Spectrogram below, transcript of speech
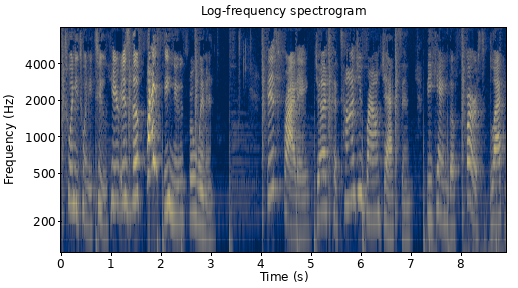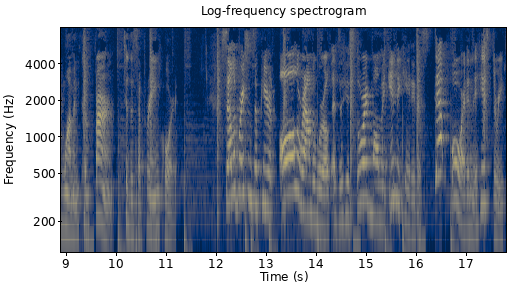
2022. Here is the Feisty News for Women. This Friday, Judge Ketanji Brown Jackson became the first Black woman confirmed to the Supreme Court. Celebrations appeared all around the world as a historic moment indicated a step forward in the history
